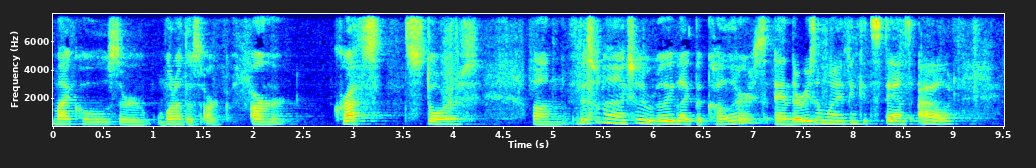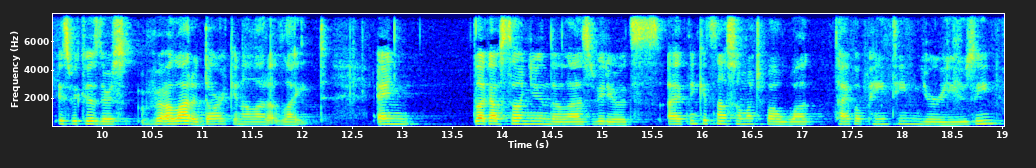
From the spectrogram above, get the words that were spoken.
Michael's or one of those art, art crafts stores. Um, this one I actually really like the colors and the reason why I think it stands out is because there's a lot of dark and a lot of light. And like I was telling you in the last video, it's I think it's not so much about what type of painting you're using,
